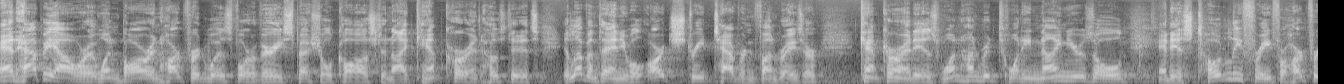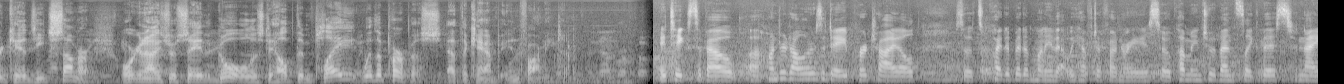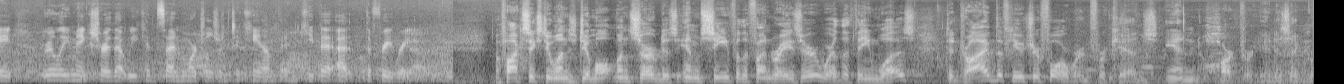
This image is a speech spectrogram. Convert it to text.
And happy hour at one bar in Hartford was for a very special cause tonight. Camp Courant hosted its 11th annual Arch Street Tavern fundraiser. Camp Courant is 129 years old and is totally free for Hartford kids each summer. Organizers say the goal is to help them play with a purpose at the camp in Farmington. It takes about $100 a day per child, so it's quite a bit of money that we have to fundraise. So coming to events like this tonight really make sure that we can send more children to camp and keep it at the free rate. Fox 61's Jim Altman served as MC for the fundraiser, where the theme was to drive the future forward for kids in Hartford. It is a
